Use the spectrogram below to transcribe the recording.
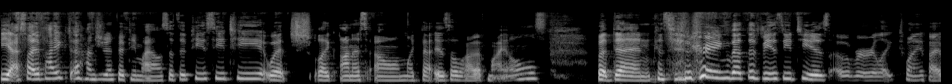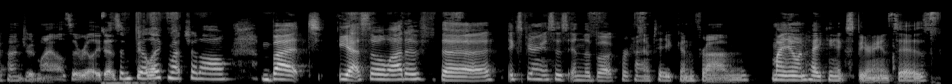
yeah, so I've hiked 150 miles of the PCT, which, like, on its own, like, that is a lot of miles. But then considering that the PCT is over like 2,500 miles, it really doesn't feel like much at all. But yeah, so a lot of the experiences in the book were kind of taken from my own hiking experiences,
